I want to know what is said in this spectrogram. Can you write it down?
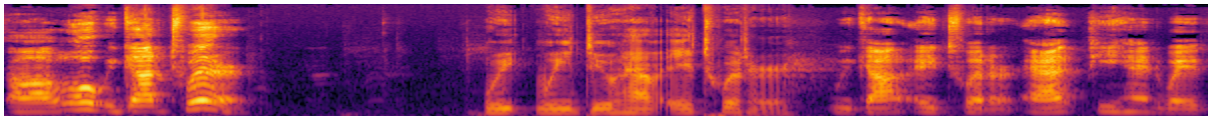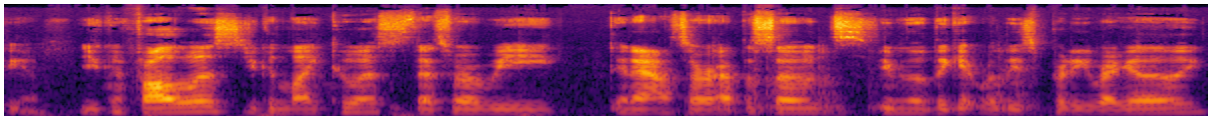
Uh, oh, we got Twitter. we we do have a Twitter. We got a Twitter at phandwavium. You can follow us. You can like to us. That's where we announce our episodes, even though they get released pretty regularly.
